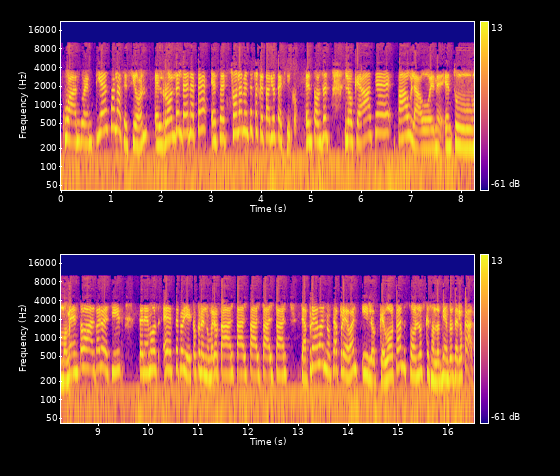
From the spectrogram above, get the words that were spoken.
Cuando empieza la sesión, el rol del DNP es ser solamente secretario técnico. Entonces, lo que hace Paula o en, su momento Álvaro es decir, tenemos este proyecto con el número tal, tal, tal, tal, tal, se aprueban, no se aprueban y los que votan son los que son los miembros del local.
